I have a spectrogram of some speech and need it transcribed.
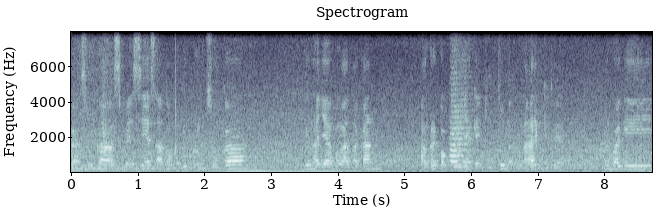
nggak suka spesies atau mungkin belum suka mungkin hanya mengatakan anggrek kok baunya kayak gitu nggak menarik gitu ya dan bagi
